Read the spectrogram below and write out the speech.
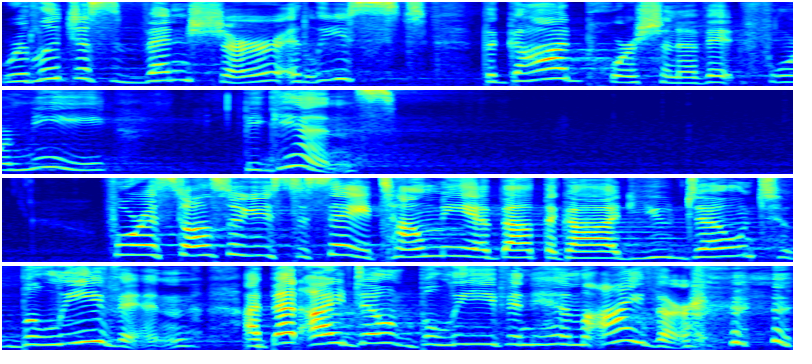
religious venture, at least the God portion of it for me, begins. Forrest also used to say, Tell me about the God you don't believe in. I bet I don't believe in him either.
